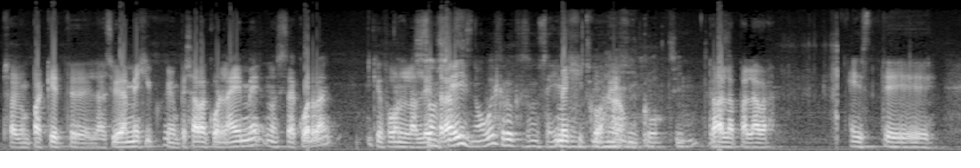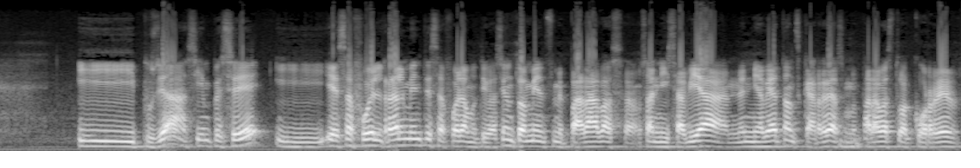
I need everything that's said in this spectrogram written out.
pues, había un paquete de la Ciudad de México que empezaba con la M, no sé si se acuerdan, que fueron las Son letras. seis, ¿no, güey? Creo que son seis. México, ajá. México, sí. Toda la palabra. Este. Y pues ya, así empecé y esa fue, el- realmente esa fue la motivación. Tú también me parabas, o sea, ni sabía, ni, ni había tantas carreras, me parabas tú a correr,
